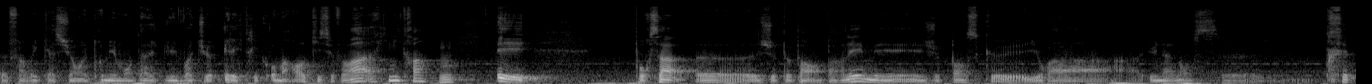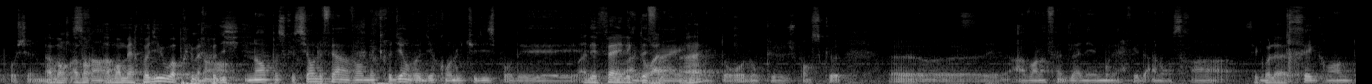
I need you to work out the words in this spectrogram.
euh, fabrication le premier montage d'une voiture électrique au Maroc qui se fera à Kinitra. Hum. Et pour ça, euh, je ne peux pas en parler, mais je pense qu'il y aura une annonce euh, très prochainement. Avant, qui avant, sera- avant mercredi ou après mercredi? non, non, parce que si on le fait avant mercredi, on va dire qu'on l'utilise pour des, À des fins hein? électoraux. Donc euh, je pense que avant la fin de l'année, Mounahfid annoncera quoi une la- très grande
